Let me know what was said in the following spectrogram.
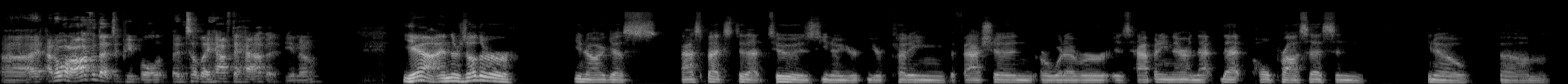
Uh, I, I don't want to offer that to people until they have to have it. You know. Yeah, and there's other, you know, I guess aspects to that too is you know you're you're cutting the fascia or whatever is happening there and that that whole process and you know um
